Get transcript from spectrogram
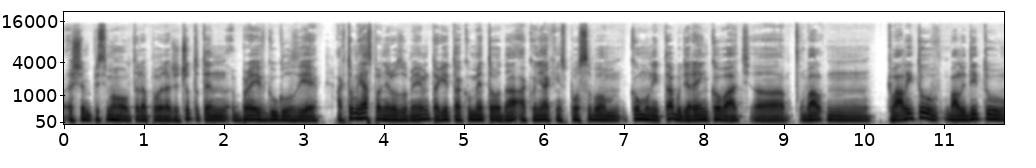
ešte by si mohol teda povedať, že čo to ten Brave Google je. Ak tomu ja správne rozumiem, tak je to ako metóda, ako nejakým spôsobom komunita bude renkovať uh, val, mm, kvalitu, validitu,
